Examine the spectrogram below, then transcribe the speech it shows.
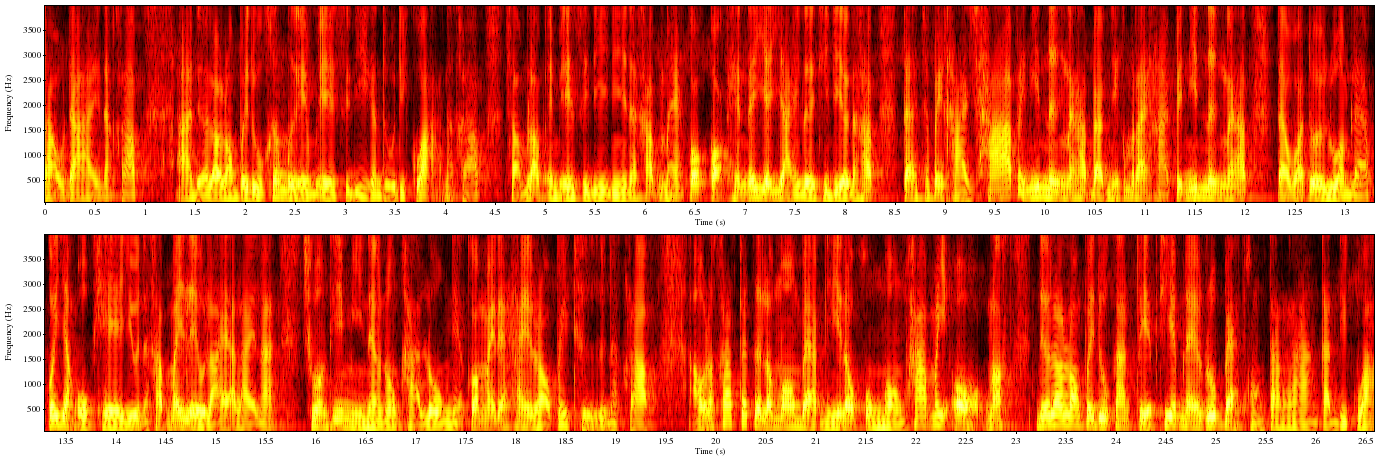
เราได้นะครับอ่าเดี๋ยวเราลองไปดูเครื่องมือ MACD กันดูดีกว่านะครับสำหรับ MACD นี้นะครับแหมก็เกาะเทรนได้ใหญ่ ๆ เลยทีเดียวนะครับ แต่จะไปขายช้าไปนิดนึงนะครับ แบบนี้กำไรหายไปนิดนึงนะครับ แต่ว่าโดยรวมแล้วก็ยังโอเคอยู่นะครับ ไม่เลวร้ายอะไรนะ ช่วงที่มีแนวโน้มขาลงเนี่ยก็ไม่ได้ให้เราไปถือนะครับ เอาละครับ ถ้าเกิดเรามองแบบนี้เราคงมองภาพไม่ออกเนาะ เดี๋ยวเราลองไปดูการเปรียบเทียบในรูปแบบของตารางกันดีกว่า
